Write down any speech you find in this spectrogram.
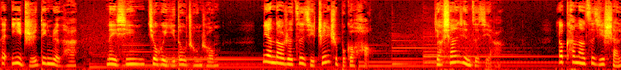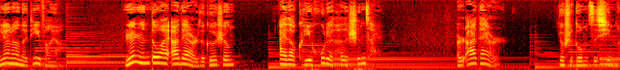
但一直盯着它，内心就会疑窦重重。念叨着自己真是不够好，要相信自己啊，要看到自己闪亮亮的地方呀。人人都爱阿黛尔的歌声，爱到可以忽略她的身材，而阿黛尔又是多么自信呢？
